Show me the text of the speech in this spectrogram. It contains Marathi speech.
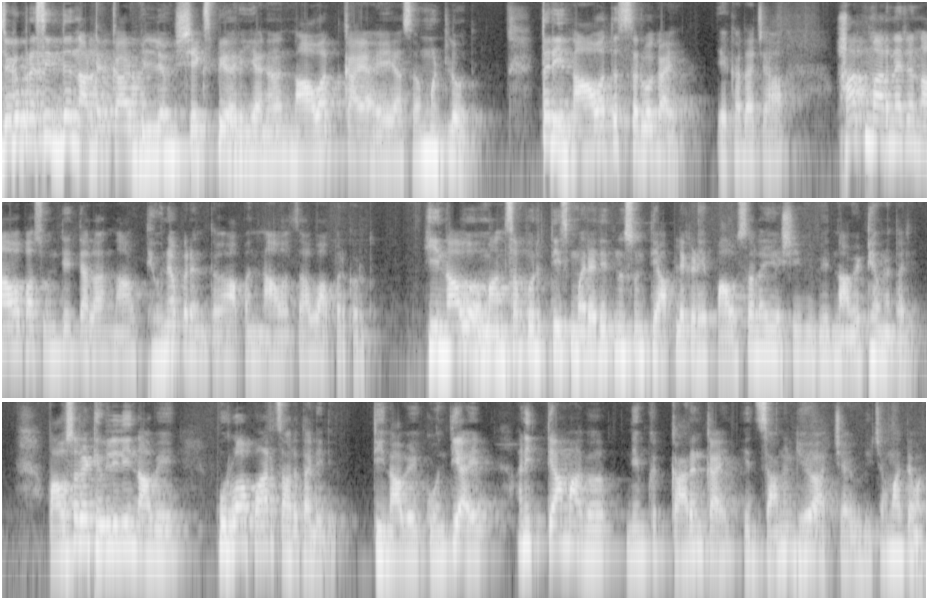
जगप्रसिद्ध नाटककार विल्यम शेक्सपियर यानं नावात काय आहे असं म्हटलं होतं. तरी नावातच सर्व काय? एखाद्याच्या हाक मारण्याच्या नावापासून ते त्याला नाव ठेवण्यापर्यंत आपण नावाचा वापर करतो. ही नावं माणसापुरतीच मर्यादित नसून ती आपल्याकडे पावसालाही अशी विविध नावे ठेवण्यात आली. पावसाला ठेवलेली नावे पूर्वापार चालत आलेली. ती नावे कोणती आहेत आणि त्यामागं नेमकं कारण काय हे जाणून घेऊया आजच्या व्हिडिओच्या माध्यमात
